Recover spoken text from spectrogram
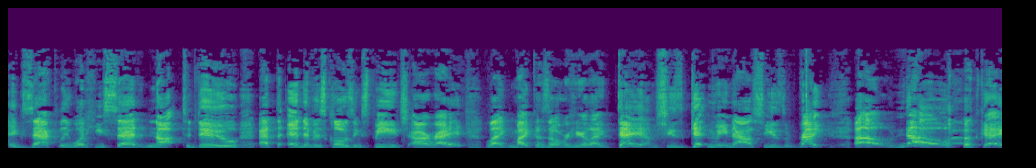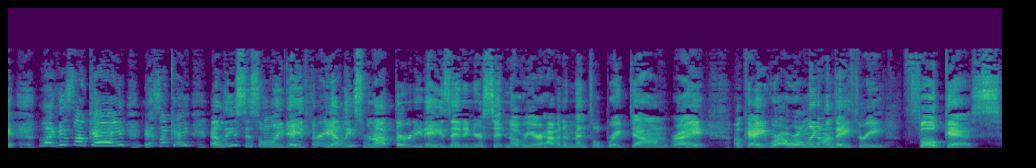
exactly what he said not to do at the end of his closing speech, all right? Like, Micah's over here, like, damn, she's getting me now. She's right. Oh, no. Okay? Like, it's okay. It's okay. At least it's only day three. At least we're not 30 days in and you're sitting over here having a mental breakdown, right? Okay? We're, we're only on day three. Focus.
